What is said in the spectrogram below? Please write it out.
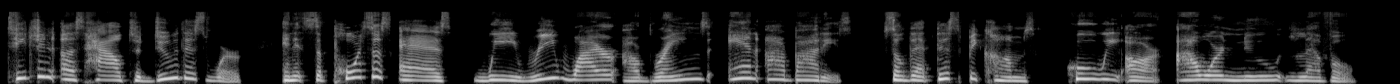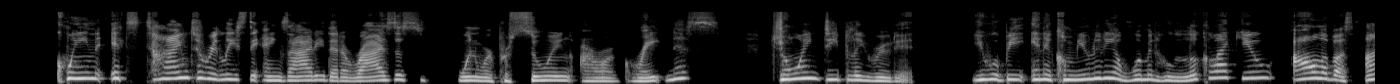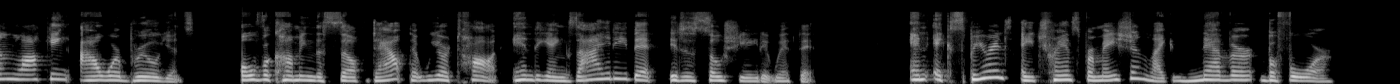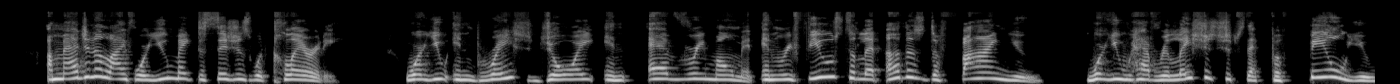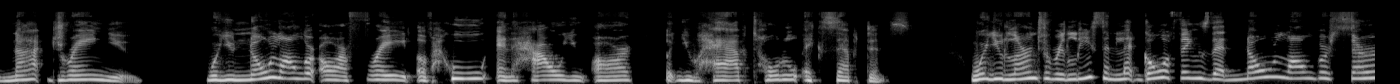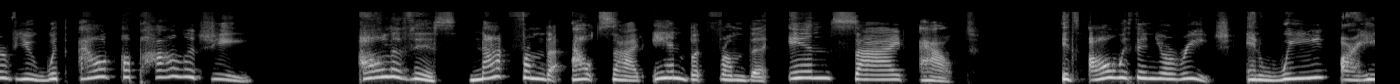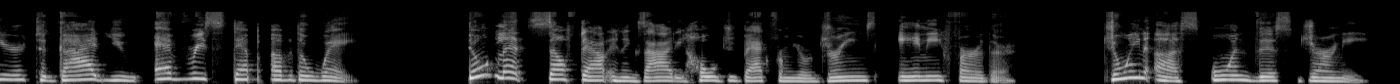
teaching us how to do this work. And it supports us as we rewire our brains and our bodies so that this becomes who we are, our new level. Queen, it's time to release the anxiety that arises when we're pursuing our greatness. Join Deeply Rooted. You will be in a community of women who look like you, all of us unlocking our brilliance, overcoming the self doubt that we are taught and the anxiety that is associated with it, and experience a transformation like never before. Imagine a life where you make decisions with clarity, where you embrace joy in every moment and refuse to let others define you, where you have relationships that fulfill you, not drain you, where you no longer are afraid of who and how you are, but you have total acceptance, where you learn to release and let go of things that no longer serve you without apology all of this, not from the outside in, but from the inside out. It's all within your reach, and we are here to guide you every step of the way. Don't let self doubt and anxiety hold you back from your dreams any further. Join us on this journey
